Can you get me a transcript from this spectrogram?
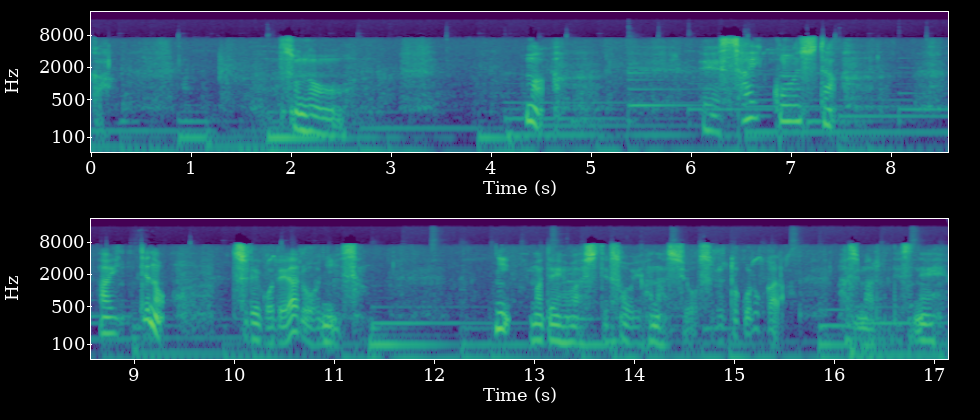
か。その、まあ、えー再婚した相手の連れ子であるお兄さん。に、まあ、電話してそういう話をするところから始まるんですね。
